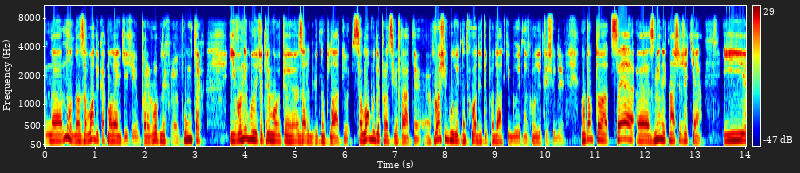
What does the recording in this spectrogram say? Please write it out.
на, ну, на заводиках маленьких переробних е, пунктах, і вони будуть отримувати заробітну плату. Село буде процвітати, е, гроші будуть надходити, податки будуть надходити сюди. Ну тобто, це е, змінить наше життя. І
